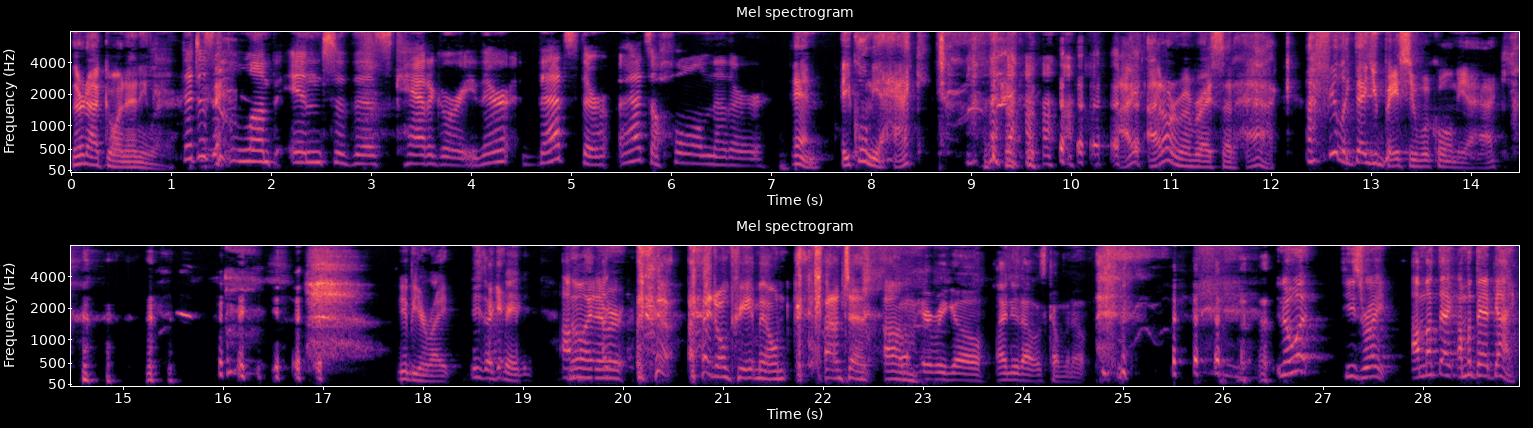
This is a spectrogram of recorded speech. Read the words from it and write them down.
they're not going anywhere. That doesn't lump into this category. There, that's their. That's a whole nother. Dan, are you calling me a hack? I, I don't remember I said hack. I feel like that you basically were calling me a hack. Maybe you're right. He's like, Okay. baby. Um, no, I never. I don't create my own content. Oh, Um, here we go. I knew that was coming up. you know what? He's right. I'm not that. I'm a bad guy.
